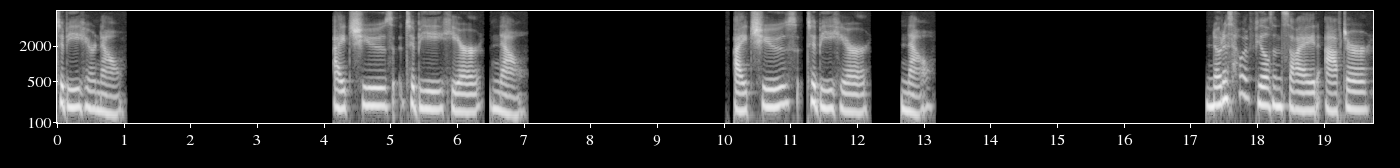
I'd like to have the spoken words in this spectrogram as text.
to be here now. I choose to be here now. I choose to be here now. Notice how it feels inside after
